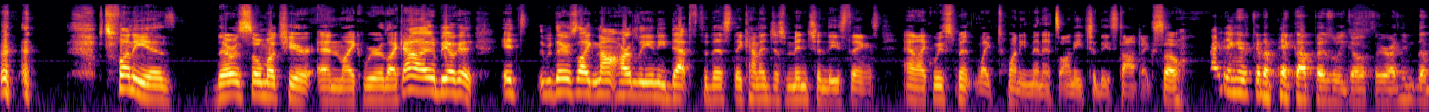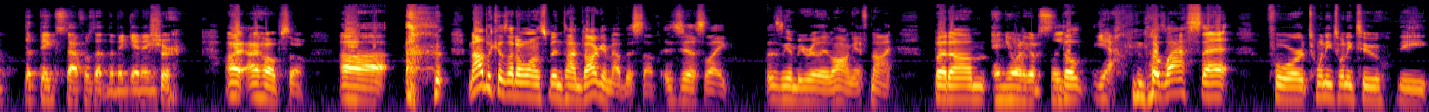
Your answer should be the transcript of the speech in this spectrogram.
What's funny is there was so much here and like we were like, ah, it'll be okay. It's there's like not hardly any depth to this. They kind of just mention these things and like we've spent like 20 minutes on each of these topics. So, I think it's going to pick up as we go through. I think the, the big stuff was at the beginning. sure. I I hope so. Uh not because I don't want to spend time talking about this stuff. It's just like this is going to be really long if not. But um And you want to go to sleep. the yeah the last set for 2022 the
